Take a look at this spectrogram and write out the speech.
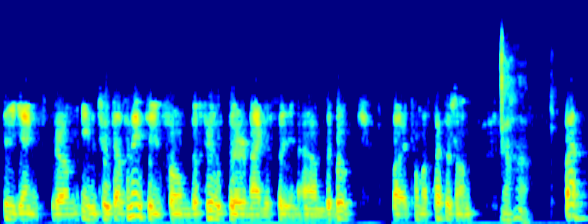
Stig Engström in 2018 from the Filter magazine and the book by Thomas Pettersson. Uh-huh. But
